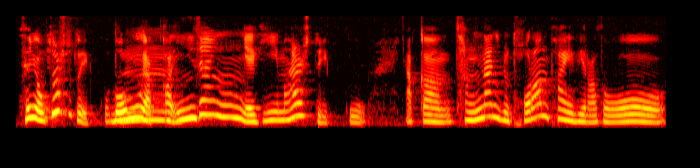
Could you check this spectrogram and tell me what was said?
재미없을 수도 있고 너무 음. 약간 인생 얘기만 할 수도 있고 약간 장난이 좀 덜한 타입이라서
